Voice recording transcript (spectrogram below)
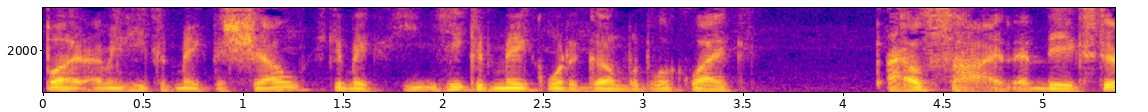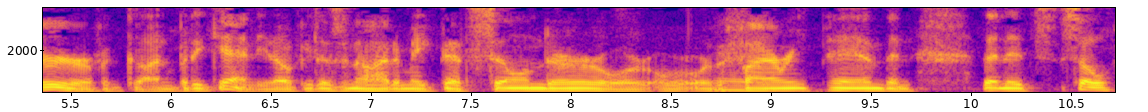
but I mean he could make the shell. He could make he, he could make what a gun would look like outside and the exterior of a gun. But again, you know, if he doesn't know how to make that cylinder or, or, or the Right. firing pin, then then it's so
